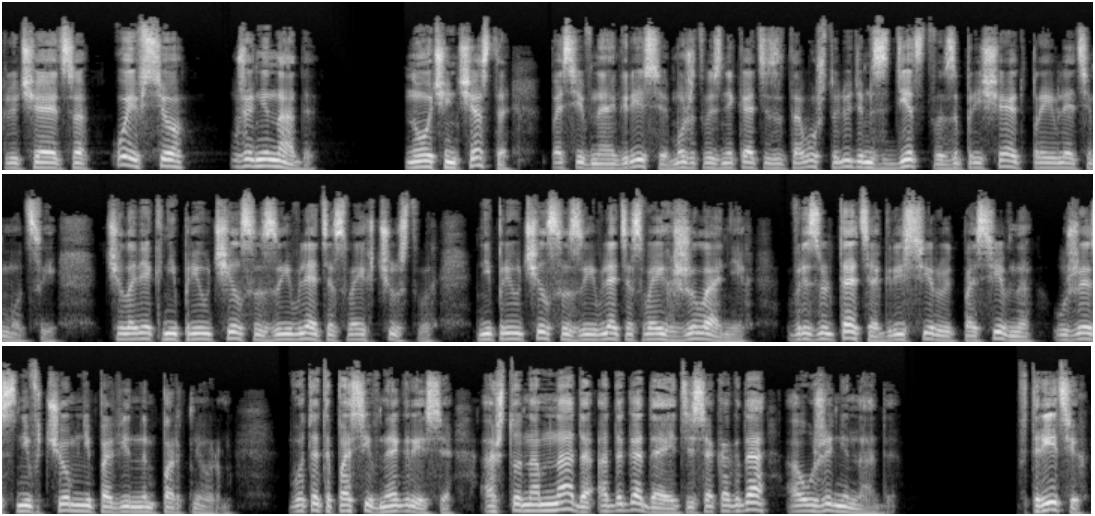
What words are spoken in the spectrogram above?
включается «Ой, все, уже не надо». Но очень часто пассивная агрессия может возникать из-за того, что людям с детства запрещают проявлять эмоции. Человек не приучился заявлять о своих чувствах, не приучился заявлять о своих желаниях, в результате агрессирует пассивно уже с ни в чем не повинным партнером. Вот это пассивная агрессия. А что нам надо, а догадаетесь, а когда, а уже не надо. В-третьих,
